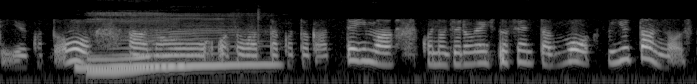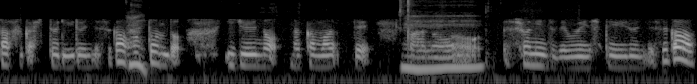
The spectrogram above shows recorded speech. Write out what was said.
ていうことを、うん。あの教わったことがあって今このゼロ・ウェイストセンターも U ターンのスタッフが1人いるんですが、はい。ほとんど移住の仲間であへの少人数で運営しているんですが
